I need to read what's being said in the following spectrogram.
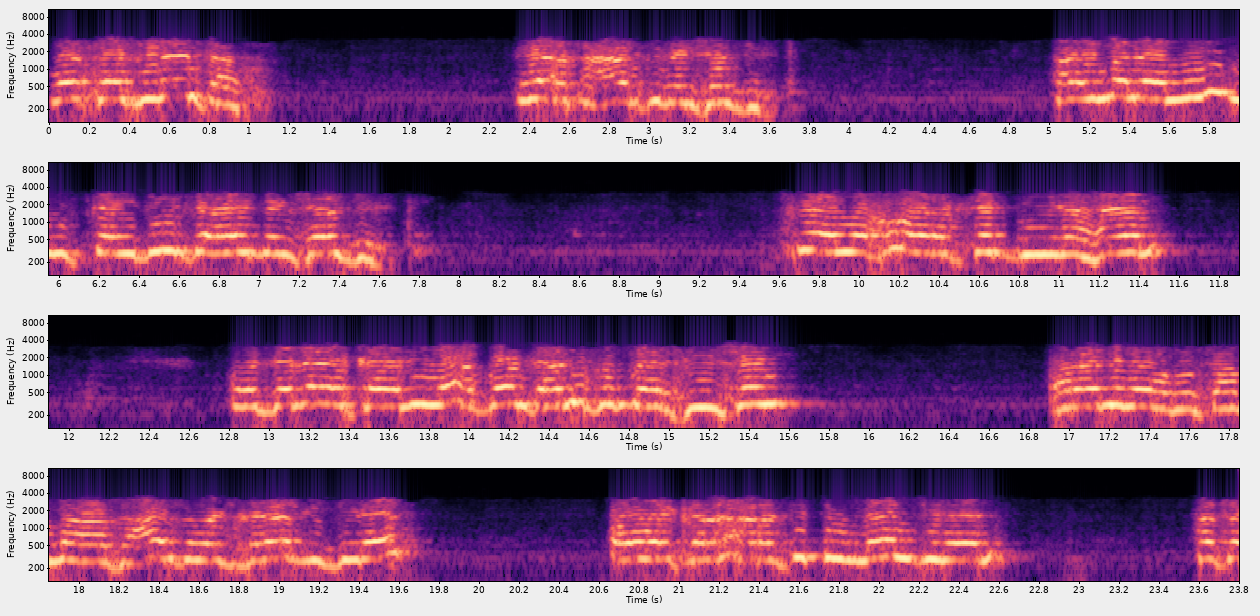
Waa soo jireentaas iyo asxaabtii bay soo jirtay. A'imadeenu mujtahidiinta ahayd bay soo jirtay. Siday wax u aragta diin ahaan? Oo dadaalkaadi iyo aqoontaadi ku gaarsiisay? Qoladina abusaamaha asxaabta way iskhilaafi jireen oo way kala aragti duwnaan jireen. Hase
